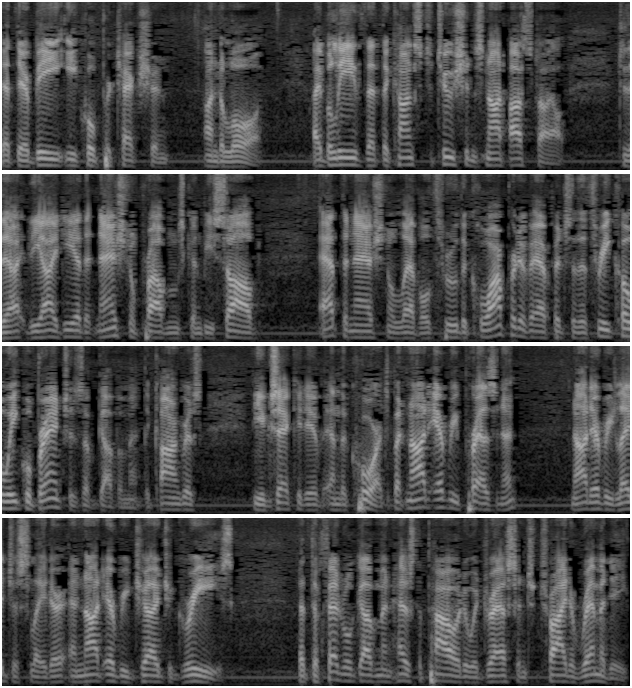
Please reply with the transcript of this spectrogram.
that there be equal protection under law. I believe that the Constitution is not hostile to the, the idea that national problems can be solved at the national level through the cooperative efforts of the three co-equal branches of government, the Congress, the executive, and the courts. But not every president, not every legislator, and not every judge agrees that the federal government has the power to address and to try to remedy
